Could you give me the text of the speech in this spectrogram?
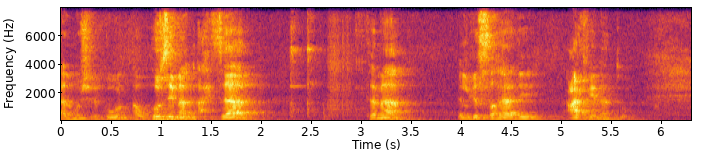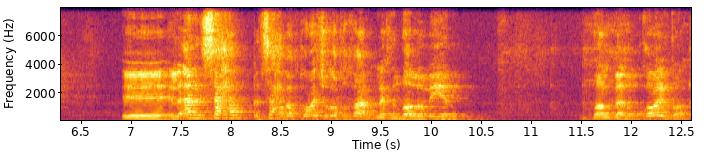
المشركون أو هزم الأحزاب. تمام؟ القصة هذه عارفين أنتم. إيه الآن انسحب انسحب قريش وغطفان لكن ضلوا مين؟ ضل بنو قريظة.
